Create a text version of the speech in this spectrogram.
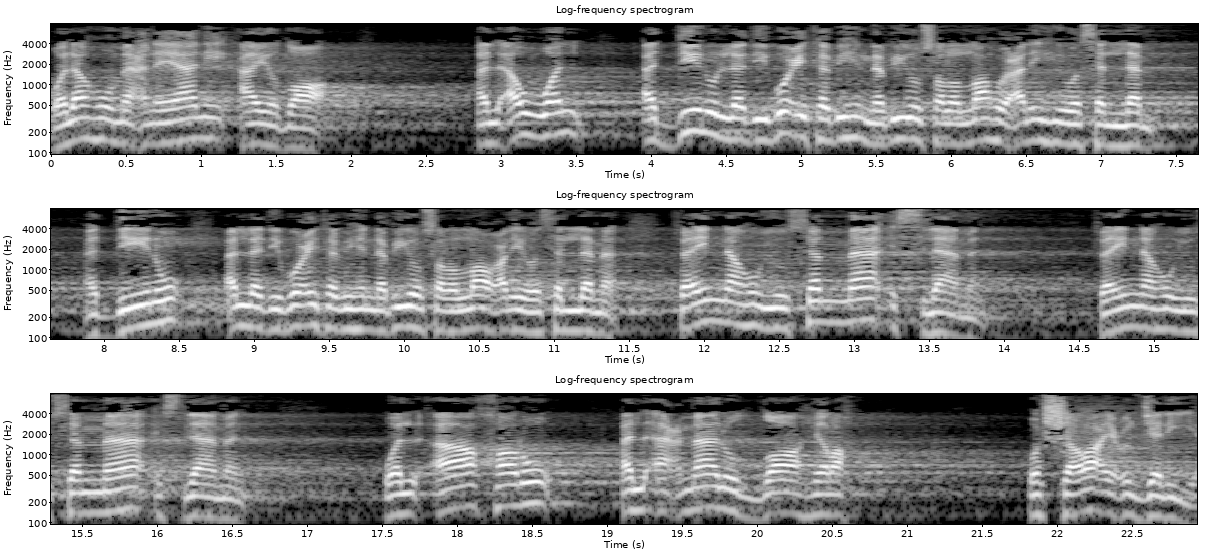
وله معنيان أيضا. الأول الدين الذي بعث به النبي صلى الله عليه وسلم. الدين الذي بعث به النبي صلى الله عليه وسلم. فإنه يسمى إسلاما. فإنه يسمى إسلاما. والآخر الأعمال الظاهرة والشرائع الجلية.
